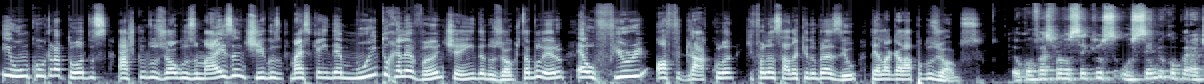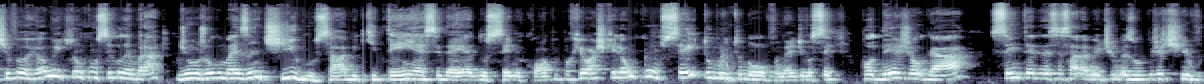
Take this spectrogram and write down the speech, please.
E um contra todos, acho que um dos jogos mais antigos, mas que ainda é muito relevante ainda nos jogos de tabuleiro, é o Fury of Drácula, que foi lançado aqui no Brasil pela Galápagos Jogos. Eu confesso para você que o, o semi-cooperativo eu realmente não consigo lembrar de um jogo mais antigo, sabe? Que tem essa ideia do semi-cop, porque eu acho que ele é um conceito muito novo, né? De você poder jogar sem ter necessariamente o mesmo objetivo.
